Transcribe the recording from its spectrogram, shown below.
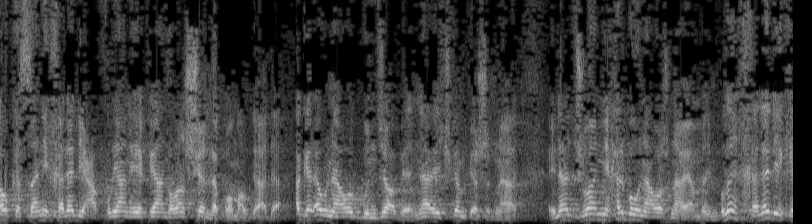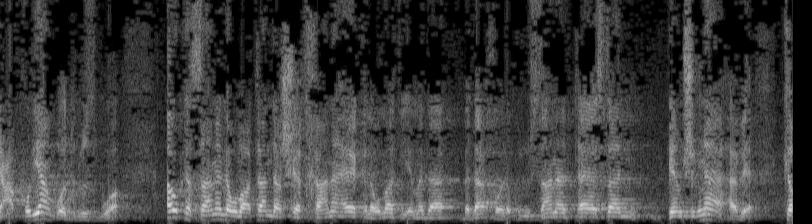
ئەو کەسانی خەلەلی عەقڵیان هەیە پێیان دەڵێن شێت لە کۆمەڵگادا ئەگەر ئەو ناوە گونجاو بێت ناوێکیکەم پێشک نەهات ئینا جوان نیە هەر بەو ناوەش ناویان بدەین بڵێن خەلەلێکی عەقڵیان بۆ دروست بووە ئەو کەسانە لە وڵاتاندا شێتخانە هەیە کە لە وڵاتی ئێمەدا بەداخەوە لە کوردستانە تا ئێستا پێم شک نایە هەبێ کە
